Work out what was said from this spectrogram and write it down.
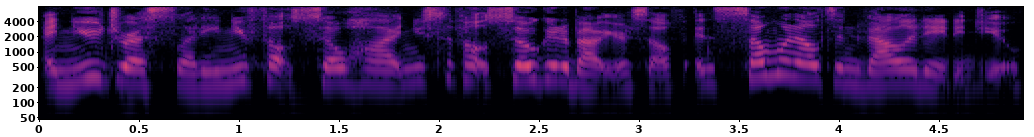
and you dressed slutty and you felt so hot and you felt so good about yourself, and someone else invalidated you.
